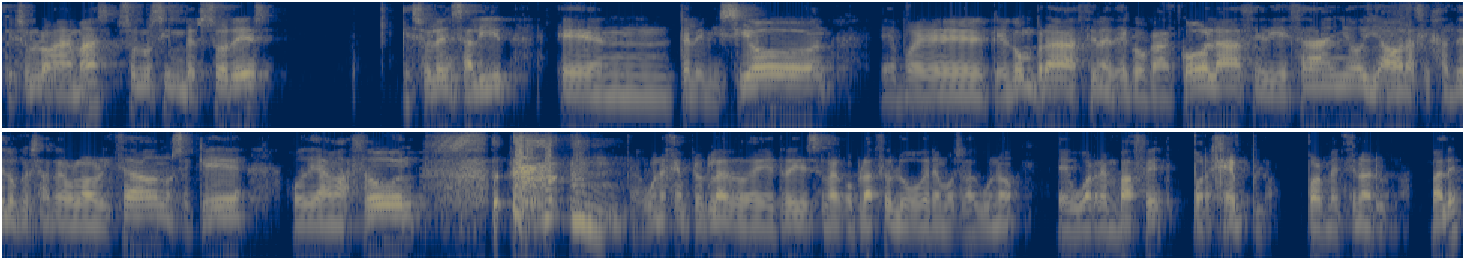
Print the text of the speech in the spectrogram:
Que son además son los inversores que suelen salir en televisión, eh, pues que compra acciones de Coca-Cola hace 10 años y ahora fíjate lo que se ha revalorizado, no sé qué, o de Amazon. Algún ejemplo claro de traders a largo plazo, luego veremos alguno, de Warren Buffett, por ejemplo, por mencionar uno, ¿vale?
